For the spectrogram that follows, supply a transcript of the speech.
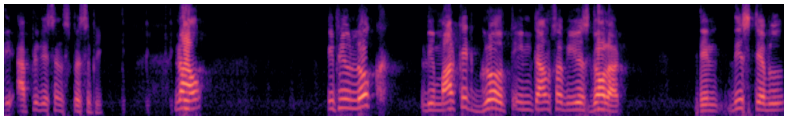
the application specific. Now, if you look the market growth in terms of US dollar then this table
